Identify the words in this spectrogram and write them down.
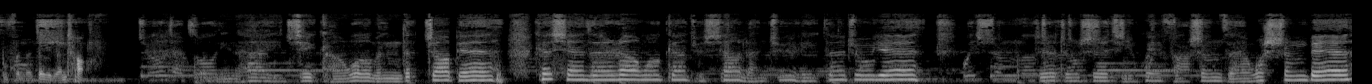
部分呢交给原唱。昨天还一起看我们的照片，可现在让我感觉像烂剧里的主演。为什么这种事情会发生在我身边？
